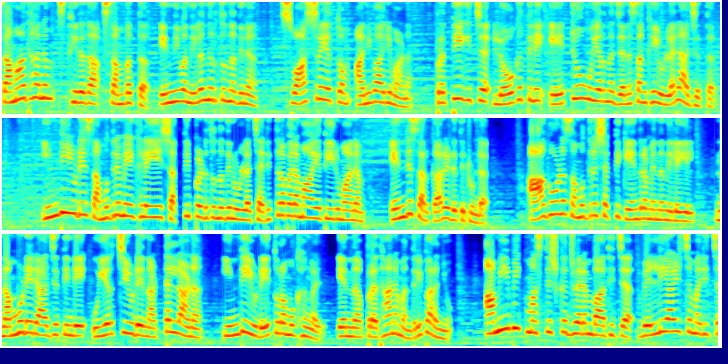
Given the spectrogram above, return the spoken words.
സമാധാനം സ്ഥിരത സമ്പത്ത് എന്നിവ നിലനിർത്തുന്നതിന് സ്വാശ്രയത്വം അനിവാര്യമാണ്. പ്രത്യേകിച്ച് ലോകത്തിലെ ഏറ്റവും ഉയർന്ന ജനസംഖ്യയുള്ള രാജ്യത്ത്. ഇന്ത്യയുടെ സമുദ്രമേഖലയെ ശക്തിപ്പെടുത്തുന്നതിനുള്ള ചരിത്രപരമായ തീരുമാനം എന്റെ സർക്കാർ എടുത്തിട്ടുണ്ട്. ആഗോള സമുദ്രശക്തി കേന്ദ്രമെന്ന നിലയിൽ നമ്മുടെ രാജ്യത്തിന്റെ ഉയർച്ചയുടെ നട്ടെല്ലാണ് ഇന്ത്യയുടെ തുറമുഖങ്ങൾ എന്ന് പ്രധാനമന്ത്രി പറഞ്ഞു. അമീബിക് മസ്തിഷ്ക ജ്വരം ബാധിച്ച് വെള്ളിയാഴ്ച മരിച്ച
